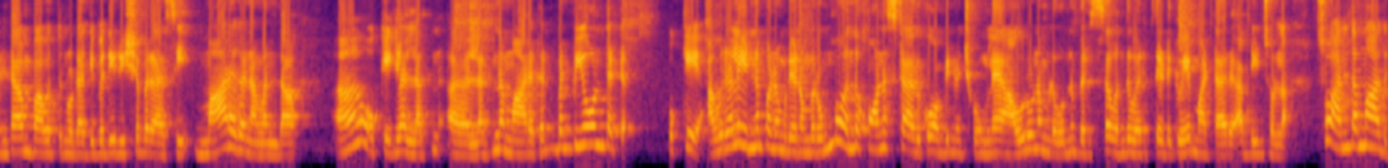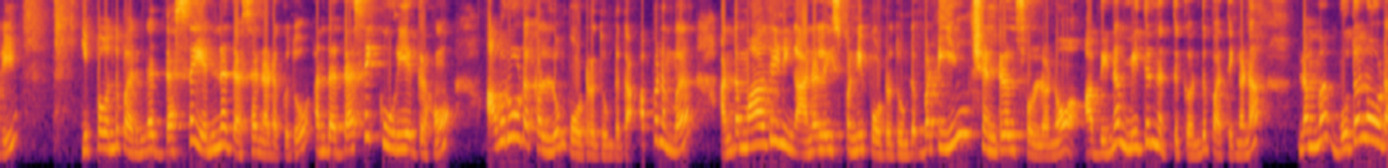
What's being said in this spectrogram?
ரெண்டாம் பாவத்தினோட அதிபதி ரிஷபராசி மாரகன் அவன் தான் ஓகேங்களா? லக்ன லக்ன மாரகன். பட் பியோண்ட் தட் ஓகே அவரால் என்ன பண்ண முடியும்? நம்ம ரொம்ப வந்து ஹானஸ்ட்டாக இருக்கோம் அப்படின்னு வச்சுக்கோங்களேன் அவரும் நம்மளை ஒன்றும் பெருசாக வந்து வறுத்து எடுக்கவே மாட்டார் அப்படின்னு சொல்லலாம். ஸோ அந்த மாதிரி இப்போ வந்து பாருங்க தசை என்ன தசை நடக்குதோ அந்த தசைக்கு உரிய கிரகம் அவரோட கல்லும் போடுறது உண்டு தான் அப்போ நம்ம அந்த மாதிரி நீங்கள் அனலைஸ் பண்ணி போடுறது உண்டு. பட் இன் ஜென்ரல் சொல்லணும் அப்படின்னா மிதுனத்துக்கு வந்து பார்த்தீங்கன்னா நம்ம புதனோட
